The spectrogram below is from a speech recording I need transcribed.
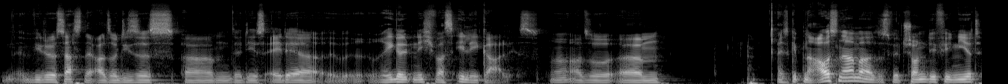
wie du das sagst, ne? also dieses, ähm, der DSA, der äh, regelt nicht, was illegal ist. Ne? Also ähm, es gibt eine Ausnahme, also es wird schon definiert,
